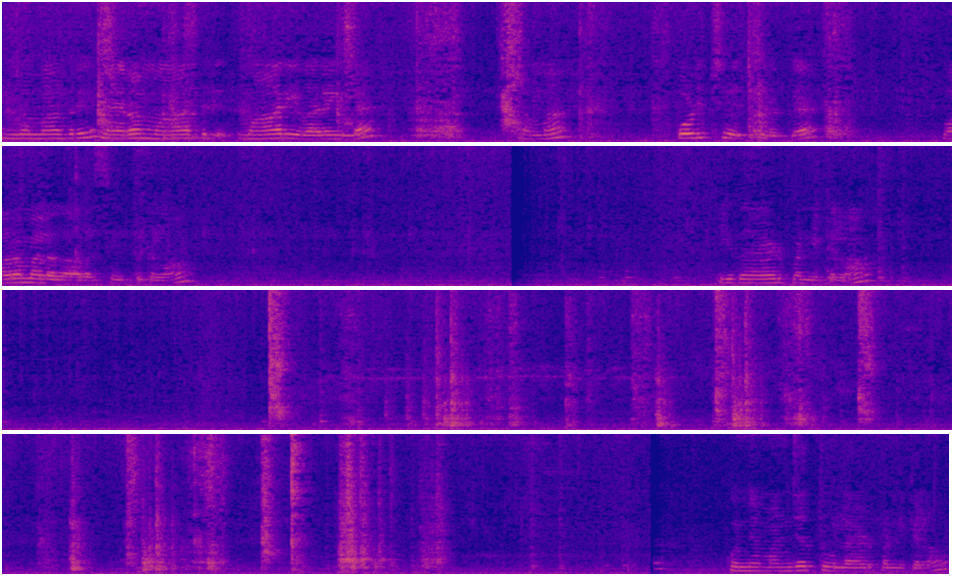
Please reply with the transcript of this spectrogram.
இந்த மாதிரி நிறம் மாதிரி மாறி வரையில நம்ம பொடிச்சு வச்சிருக்க வரமிளகாவை சேர்த்துக்கலாம். இதை ஆட் பண்ணிக்கலாம். கொஞ்சம் மஞ்சத்தூள் ஆட் பண்ணிக்கலாம்.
